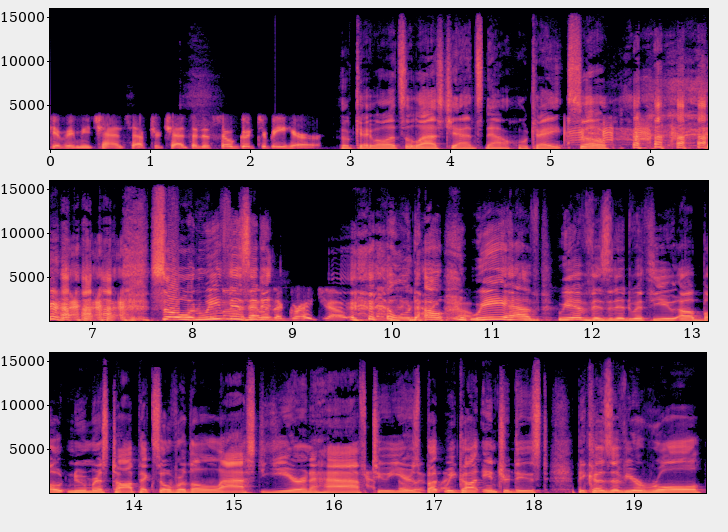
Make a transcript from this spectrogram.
giving me chance after chance, and it's so good to be here. Okay, well, that's the last chance now. Okay, so so when we on, visited, that was a great joke. now we have we have visited with you about numerous topics over the last year and a half, two years. But we got introduced because of your role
